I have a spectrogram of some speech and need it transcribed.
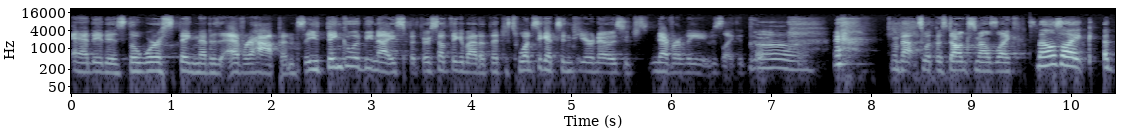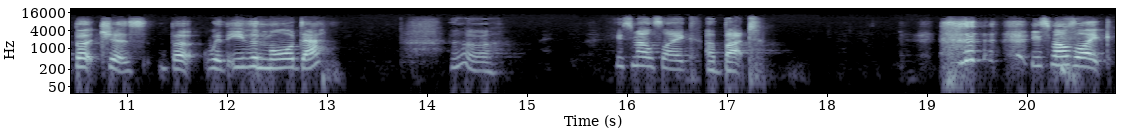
and it is the worst thing that has ever happened. So you think it would be nice, but there's something about it that just once it gets into your nose, it just never leaves. Like Oh. that's what this dog smells like. Smells like a butcher's, but with even more death. Ugh. He smells like a butt. he smells like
